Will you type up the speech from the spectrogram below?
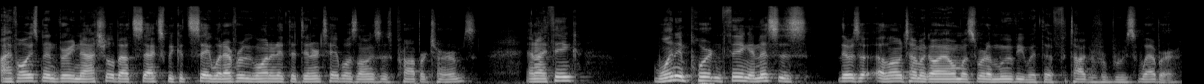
I've always been very natural about sex. We could say whatever we wanted at the dinner table as long as it was proper terms. And I think one important thing, and this is there was a, a long time ago, I almost wrote a movie with the photographer Bruce Weber,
